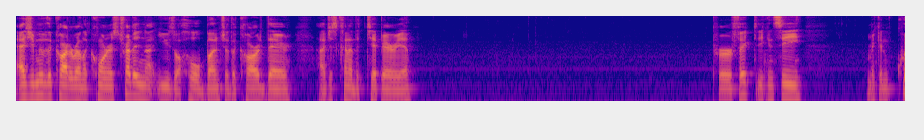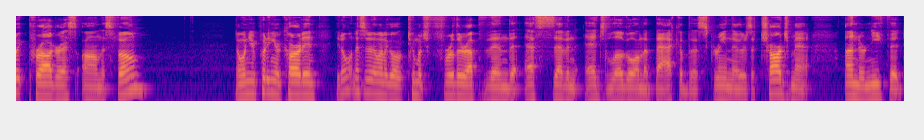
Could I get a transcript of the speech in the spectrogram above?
as you move the card around the corners, try to not use a whole bunch of the card there, uh, just kind of the tip area. Perfect. You can see making quick progress on this phone. Now when you're putting your card in, you don't necessarily want to go too much further up than the S7 Edge logo on the back of the screen there. There's a charge mat underneath it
